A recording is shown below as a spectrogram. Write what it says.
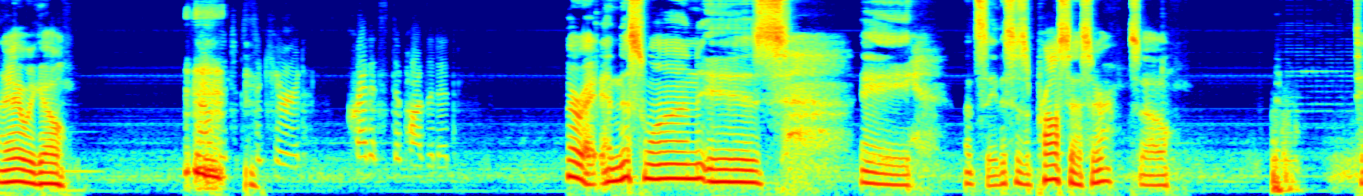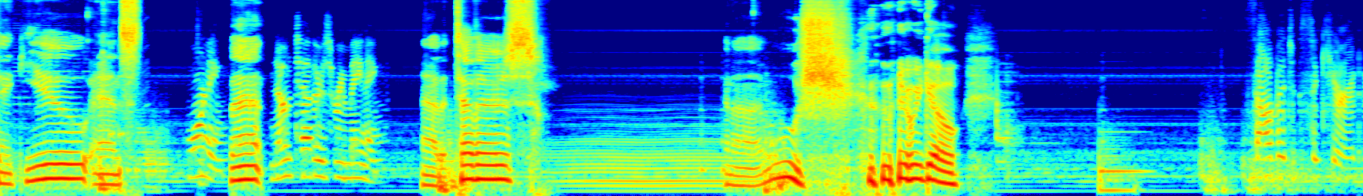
There we go. Salvage secured. Credits deposited. All right, and this one is a let's see, this is a processor. So take you and Warning. that No tethers remaining. add a tethers. And uh whoosh. there we go. Salvage secured.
